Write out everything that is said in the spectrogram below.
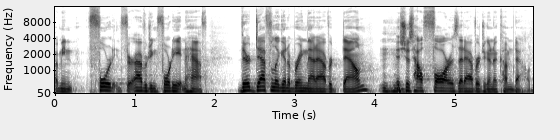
I mean, 40, they're averaging 48 and a half. They're definitely going to bring that average down. It's just how far is that average going to come down?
